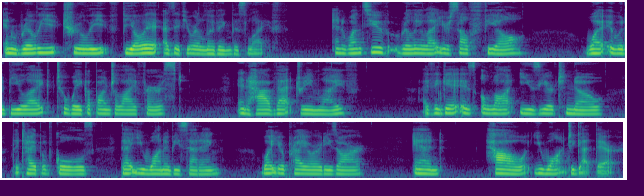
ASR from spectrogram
and really truly feel it as if you are living this life. And once you've really let yourself feel what it would be like to wake up on July 1st and have that dream life, I think it is a lot easier to know the type of goals that you want to be setting, what your priorities are, and how you want to get there.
